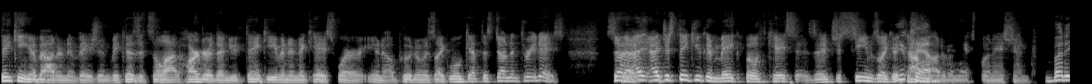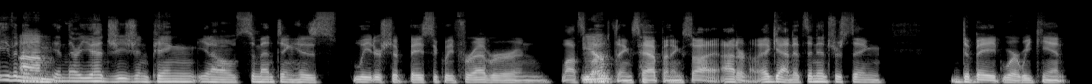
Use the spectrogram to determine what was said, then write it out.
thinking about an invasion because it's a lot harder than you'd think, even in a case where you know Putin was like, "We'll get this done in three days." So I, I, just think you can make both cases. It just seems like a cop out of an explanation. But even in, um, in, there, you had Xi Jinping, you know, cementing his leadership basically forever, and lots of other things happening. So I, I don't know. Again, it's an interesting debate where we can't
